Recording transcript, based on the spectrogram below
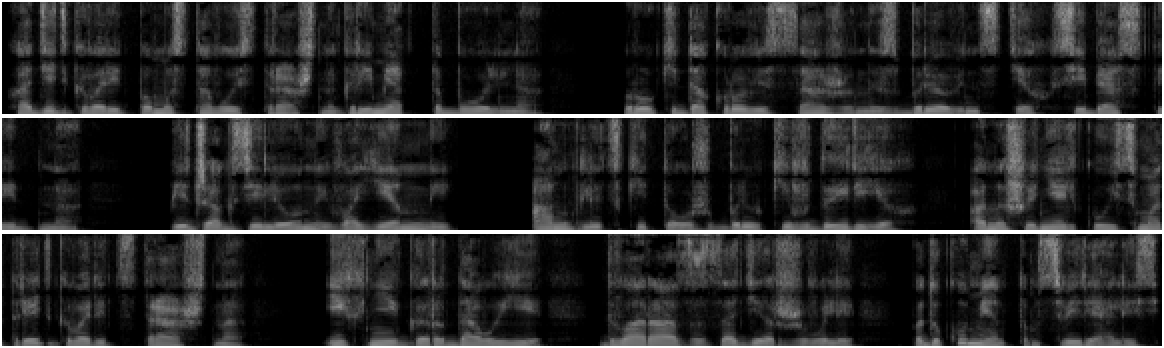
Ходить, говорит, по мостовой страшно, гремят-то больно. Руки до крови сажены, с бревен с тех, себя стыдно. Пиджак зеленый, военный, английский тоже, брюки в дырьях, а на шинельку и смотреть, говорит, страшно. Ихние городовые два раза задерживали, по документам сверялись,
